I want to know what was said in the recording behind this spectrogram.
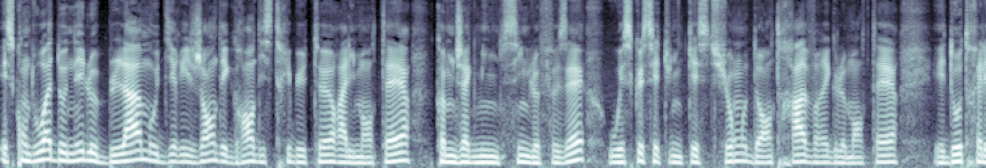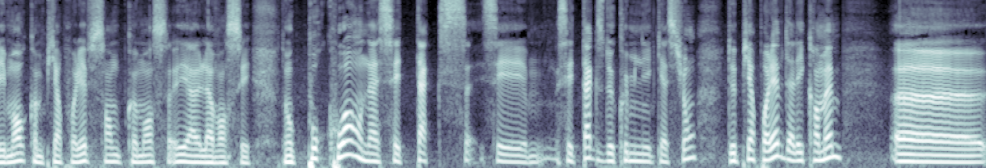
est-ce qu'on doit donner le blâme aux dirigeants des grands distributeurs alimentaires, comme Jagmeet Singh le faisait, ou est-ce que c'est une question d'entrave réglementaire et d'autres éléments, comme Pierre Poilievre semble commencer à l'avancer. Donc pourquoi on a cette taxe, ces, ces taxes de communication de Pierre Poilievre d'aller quand même euh,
